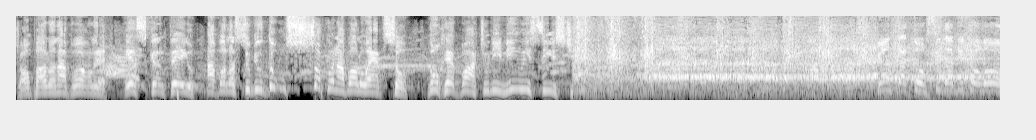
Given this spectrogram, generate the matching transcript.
João Paulo na bola, escanteio, a bola subiu, deu um soco na bola o Edson. No rebote, o Nininho insiste. Canta a torcida bicolor.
